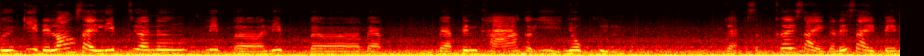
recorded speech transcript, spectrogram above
มือกี้ได้ลองใส่ลิฟต์เทือนึงลิฟต์เอ่อลิฟต์เอ่อแบบแบบเป็นขาเก้าอี้ยกขึ้นก็เคยใส่ก็ได้ใส่เป็น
